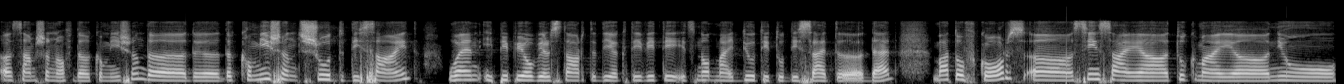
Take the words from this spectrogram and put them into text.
assumption of the Commission. The, the, the Commission should decide when EPPO will start the activity. It's not my duty to decide uh, that. But of course, uh, since I uh, took my uh, new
